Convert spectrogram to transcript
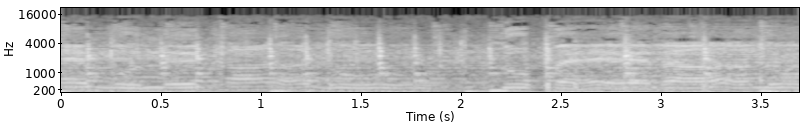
ਹੈ ਮੁਲਕਾਂ ਨੂੰ ਦੁਪਹਿਰਾਂ ਨੂੰ।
